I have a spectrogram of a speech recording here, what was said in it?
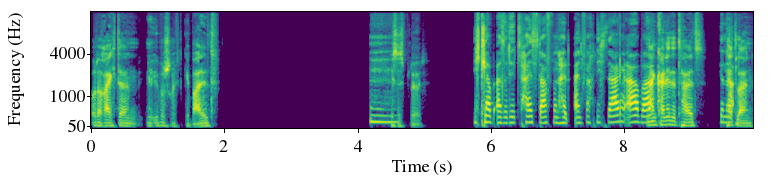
Oder reicht da eine Überschrift Gewalt? Mm. Ist es blöd? Ich glaube, also Details darf man halt einfach nicht sagen, aber Nein, keine Details. genau, Headline.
